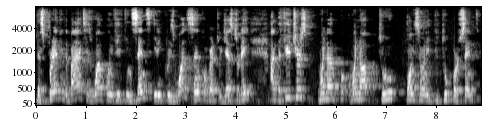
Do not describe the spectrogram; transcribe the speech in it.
The spread in the banks is 1.15 cents. It increased 1 cent compared to yesterday. And the futures went up, went up to 0.72%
